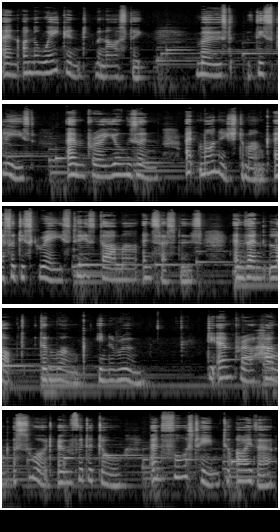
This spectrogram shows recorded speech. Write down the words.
and unawakened monastic. Most displeased, Emperor Yongzheng admonished the monk as a disgrace to his Dharma ancestors and then locked the monk in a room. The emperor hung a sword over the door and forced him to either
